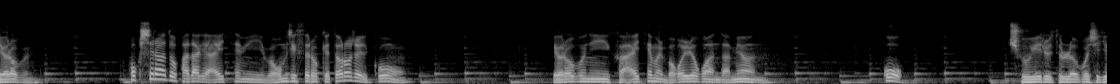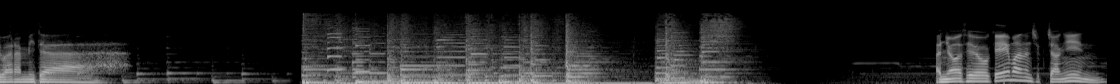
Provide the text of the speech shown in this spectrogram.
여러분, 혹시라도 바닥에 아이템이 먹음직스럽게 떨어져 있고, 여러분이 그 아이템을 먹으려고 한다면, 꼭 주위를 둘러보시기 바랍니다. 안녕하세요. 게임하는 직장인입니다.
